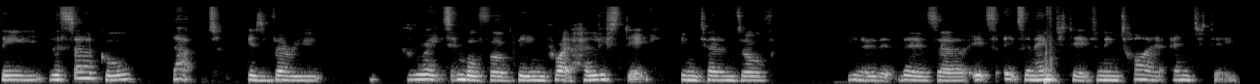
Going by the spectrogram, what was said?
The the circle that is very great symbol for being quite holistic in terms of you know that there's a it's it's an entity it's an entire entity.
